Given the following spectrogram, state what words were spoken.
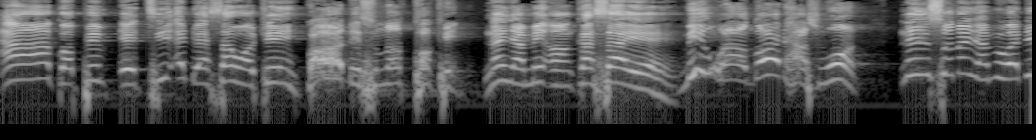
a kɔpem ɛti aduasa wɔtwe God is not talking. na nyame ɔnkasaeɛ Meanwhile, God has won. ne nso na nyame wadi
